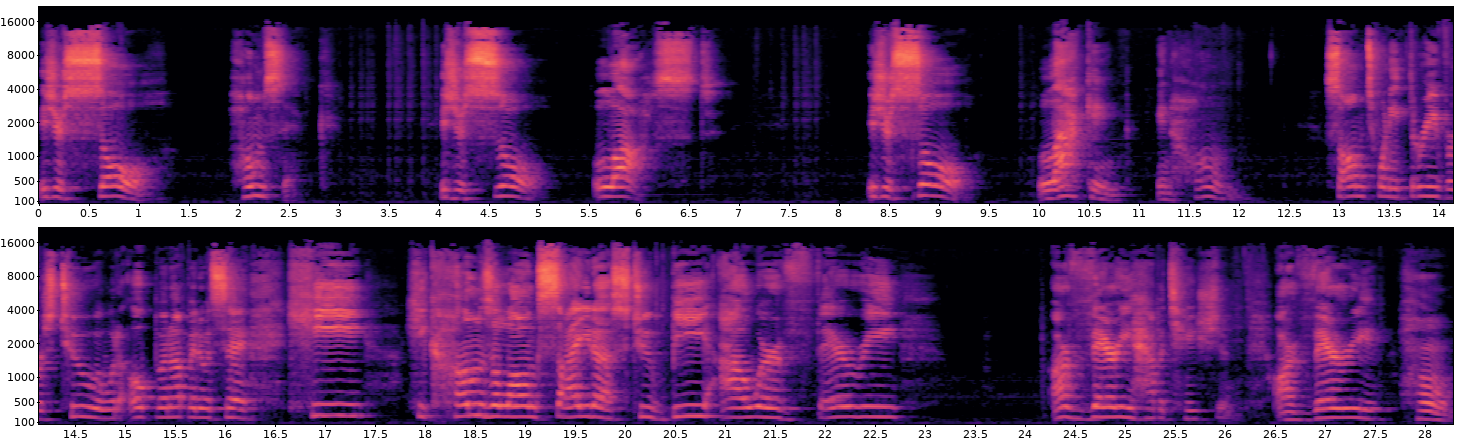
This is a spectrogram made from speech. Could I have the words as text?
Is your soul homesick? Is your soul lost? Is your soul lacking in home? Psalm 23, verse 2, it would open up and it would say, He he comes alongside us to be our very our very habitation, our very home.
